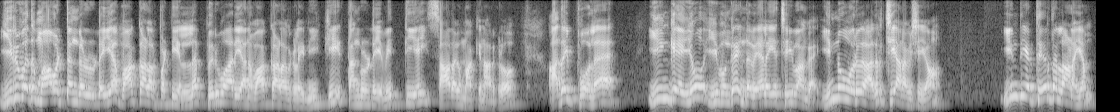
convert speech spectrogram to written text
இருபது மாவட்டங்களுடைய வாக்காளர் பட்டியலில் பெருவாரியான வாக்காளர்களை நீக்கி தங்களுடைய வெற்றியை சாதகமாக்கினார்களோ அதை போல இங்கேயும் இவங்க இந்த வேலையை செய்வாங்க. இன்னும் ஒரு அதிர்ச்சியான விஷயம் இந்திய தேர்தல் ஆணையம்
